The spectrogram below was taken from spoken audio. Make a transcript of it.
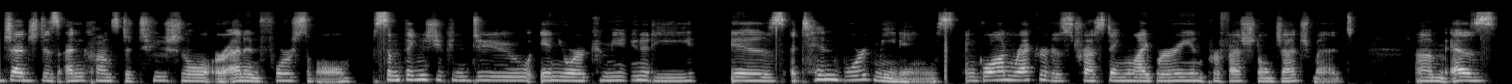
judged as unconstitutional or unenforceable. Some things you can do in your community is attend board meetings and go on record as trusting librarian professional judgment. Um, as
